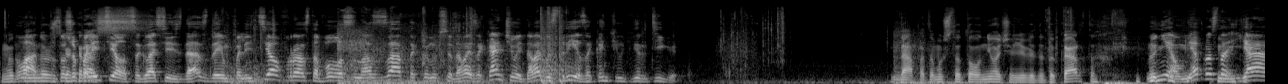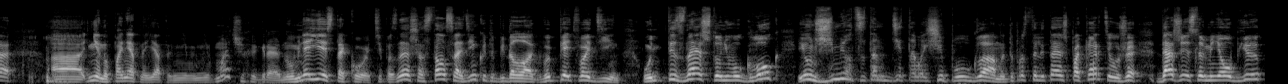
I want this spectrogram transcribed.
Вот Ну ладно, тут уже как раз- полетел, согласись, да? Сдаим полетел просто, волосы назад. Такой, ну все, давай заканчивать, давай быстрее заканчивать вертига. Да, потому что Тол не очень любит эту карту. Ну не, у меня просто, я, а, не, ну понятно, я-то не, не в матчах играю, но у меня есть такое, типа, знаешь, остался один какой-то бедолаг, вы 5 в 1, У- ты знаешь, что у него глок, и он жмется там где-то вообще по углам, и ты просто летаешь по карте уже, даже если меня убьют,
